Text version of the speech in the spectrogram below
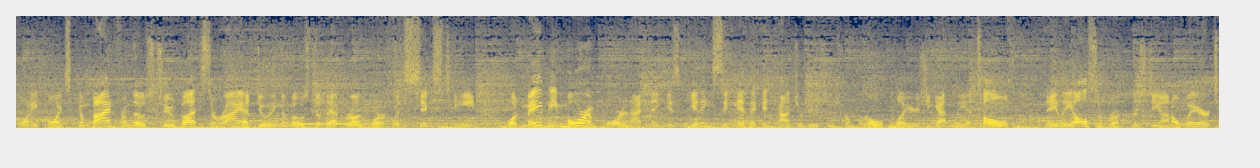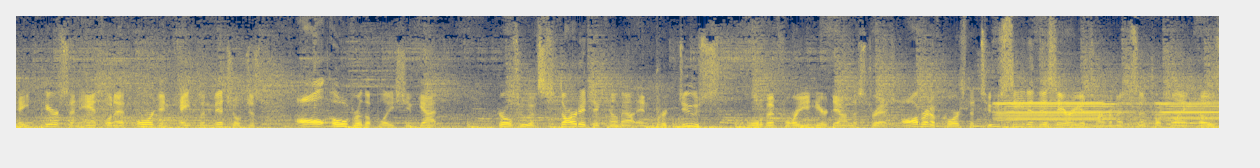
20 points combined from those two, but Soraya doing the most of that run work with 16. What may be more important, I think, is getting significant contributions from role players. You got Leah Tolles, Daly Alsobrook, Christiana Ware, Tate Pearson, Antoinette Morgan, Caitlin Mitchell, just all over the place. You've got girls who have started to come out and produce a little bit for you here down the stretch. Auburn, of course, the two seed in this area tournament. Central playing host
